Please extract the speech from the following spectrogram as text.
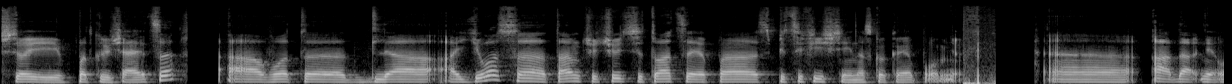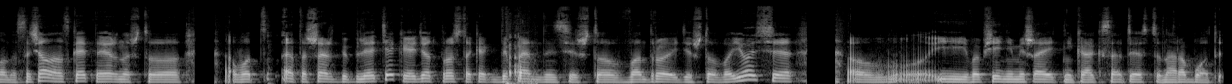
все и подключается. А вот для iOS там чуть-чуть ситуация поспецифичнее, насколько я помню. А, да, не, ладно, сначала надо сказать, наверное, что вот эта shared библиотека идет просто как dependency, что в Android, что в iOS, и вообще не мешает никак, соответственно, работать.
